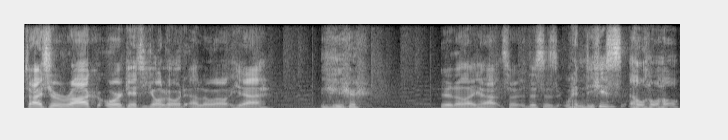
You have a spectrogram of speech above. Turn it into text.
Try to rock or get YOLO'd, lol. Yeah. You're the like hat. So this is Wendy's. LOL.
